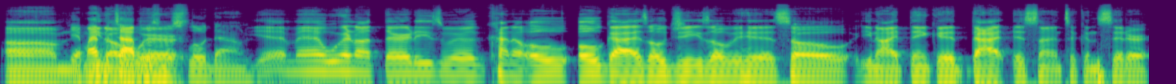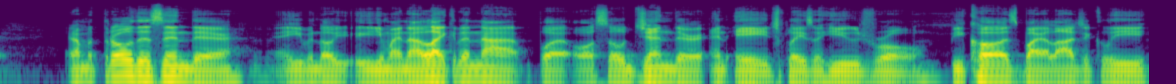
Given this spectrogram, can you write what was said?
Um, Mm-hmm. Yeah, my you know, metabolism slowed down. Yeah, man, we're in our thirties. We're kind of old, old guys, OGs over here. So you know, I think it, that is something to consider. And I'm gonna throw this in there, even though you, you might not like it or not. But also, gender and age plays a huge role because biologically,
